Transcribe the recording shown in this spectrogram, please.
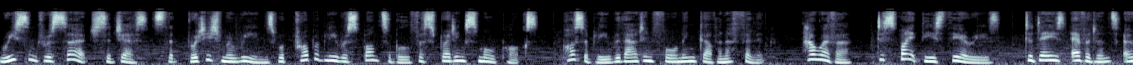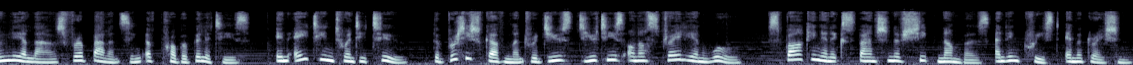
Recent research suggests that British Marines were probably responsible for spreading smallpox, possibly without informing Governor Phillip. However, despite these theories, today's evidence only allows for a balancing of probabilities. In 1822, the British government reduced duties on Australian wool, sparking an expansion of sheep numbers and increased immigration.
